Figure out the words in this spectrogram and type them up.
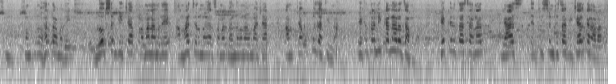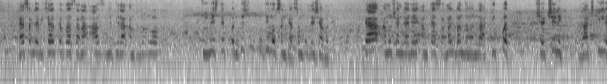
सं- संपूर्ण भारतामध्ये लोकसंख्येच्या प्रमाणामध्ये आम्हा चर्मकार समाज बांधवांना माझ्या आमच्या उपजातींना एकत्र मी करणारच आहोत. हे करत असताना या त्यांची संख्येचा विचार करावा. ह्या संख्या विचार करत असताना आज मी तिला आमच्या चोवीस ते पंचवीस कोटी लोकसंख्या संपूर्ण देशामध्ये. त्या अनुषंगाने आमच्या समाज बांधवांना कितपत शैक्षणिक राजकीय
